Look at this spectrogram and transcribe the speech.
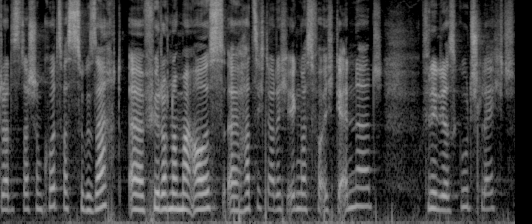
Du hattest da schon kurz was zu gesagt. Äh, führ doch nochmal aus. Äh, hat sich dadurch irgendwas für euch geändert? Findet ihr das gut, schlecht?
